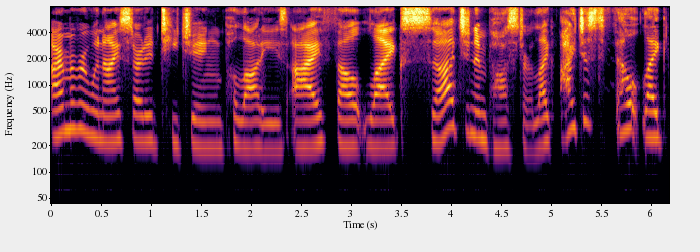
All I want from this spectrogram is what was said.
I remember when I started teaching Pilates, I felt like such an imposter. Like, I just felt like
